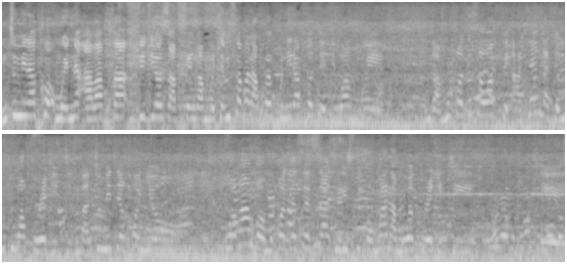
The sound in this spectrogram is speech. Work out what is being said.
ntumirako mwenna ababba vidiyo zaffe nga mmwe temusobola kwefunira footage wammwe nga mukozesa waffe ate nga temutuwa credit mbatumiddeko nnyo. Bw'obanga omukozesezza at least omwana muwe credit Eh,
